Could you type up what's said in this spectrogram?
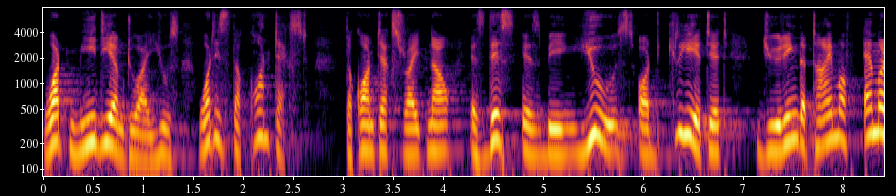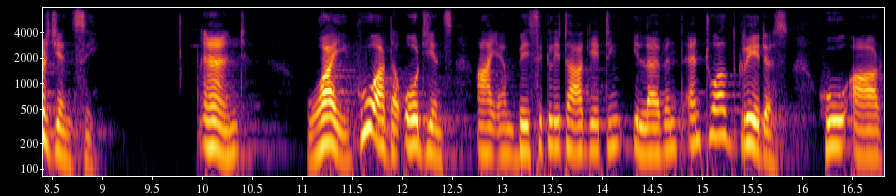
What medium do i use? What is the context? The context right now is this is being used or created during the time of emergency. And why? Who are the audience? I am basically targeting 11th and 12th graders who are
